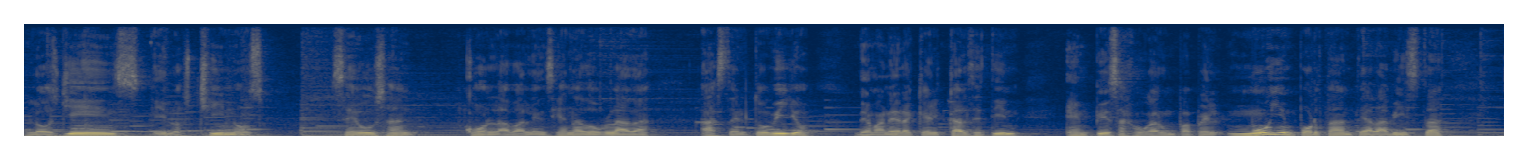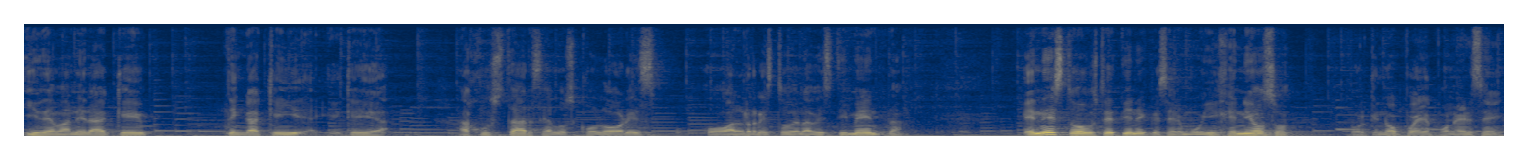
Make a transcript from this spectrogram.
los jeans y los chinos se usan con la valenciana doblada hasta el tobillo, de manera que el calcetín empieza a jugar un papel muy importante a la vista y de manera que tenga que, que ajustarse a los colores o al resto de la vestimenta. En esto usted tiene que ser muy ingenioso, porque no puede ponerse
